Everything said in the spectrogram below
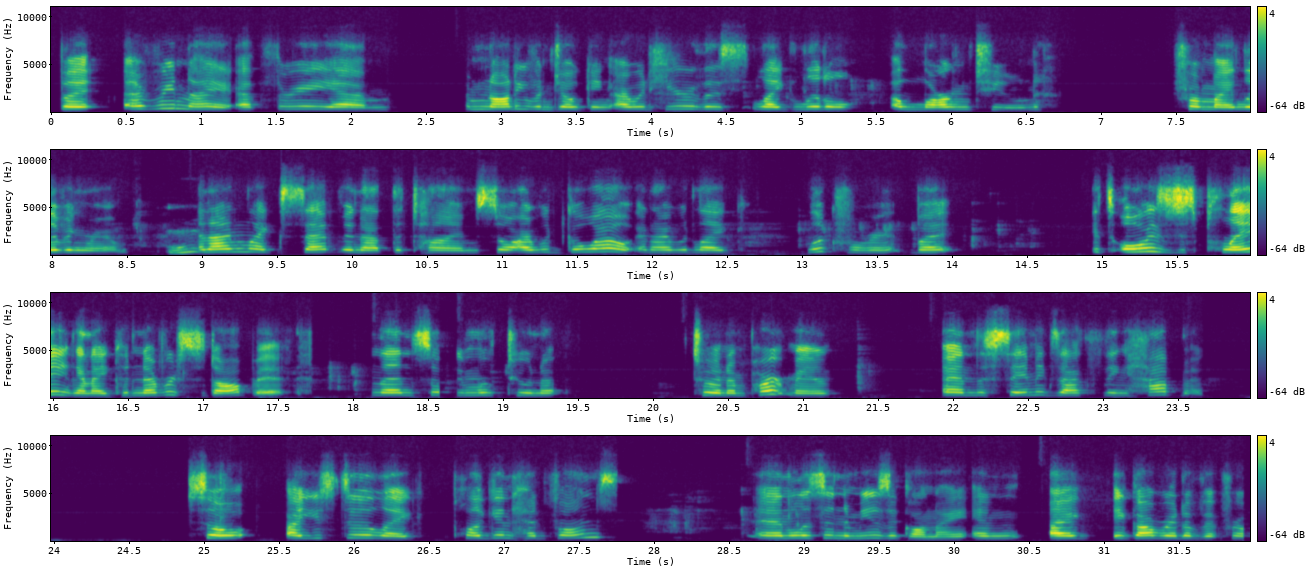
But every night at 3 a.m., I'm not even joking, I would hear this like little alarm tune from my living room. Ooh. And I'm like seven at the time, so I would go out and I would like look for it, but it's always just playing and I could never stop it. And then so we moved to an to an apartment and the same exact thing happened. So I used to like plug in headphones and listen to music all night, and I it got rid of it for a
